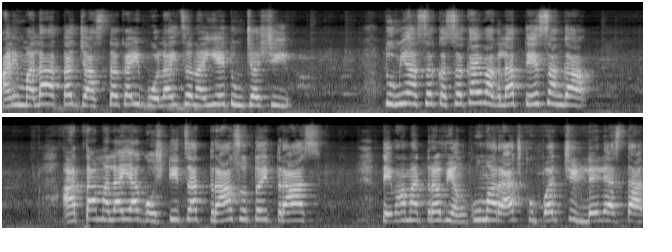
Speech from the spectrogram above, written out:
आणि मला आता जास्त काही बोलायचं नाही आहे तुमच्याशी. तुम्ही असं कसं काय वागलात ते सांगा. आता मला या गोष्टीचा त्रास होतोय त्रास. तेव्हा मात्र व्यंकू महाराज खूपच चिडलेले असतात.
